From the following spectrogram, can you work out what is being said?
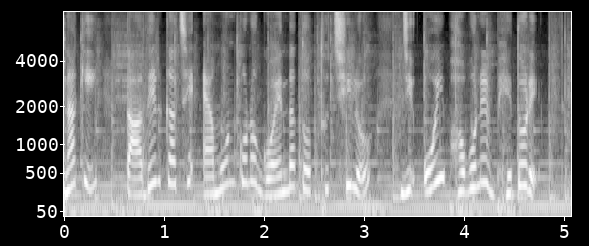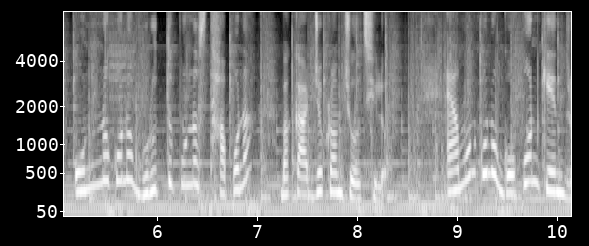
নাকি তাদের কাছে এমন কোনো গোয়েন্দা তথ্য ছিল যে ওই ভবনের ভেতরে অন্য কোনো গুরুত্বপূর্ণ স্থাপনা বা কার্যক্রম চলছিল? এমন কোনো গোপন কেন্দ্র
